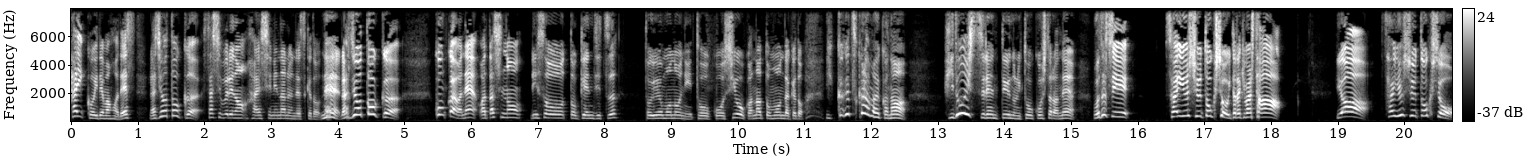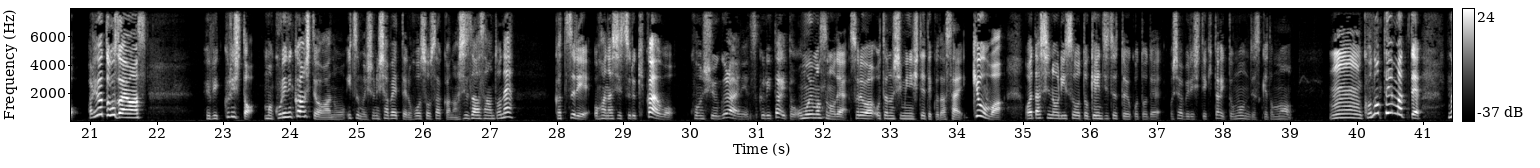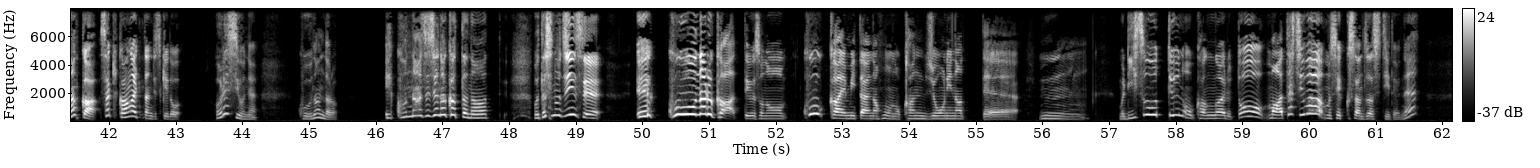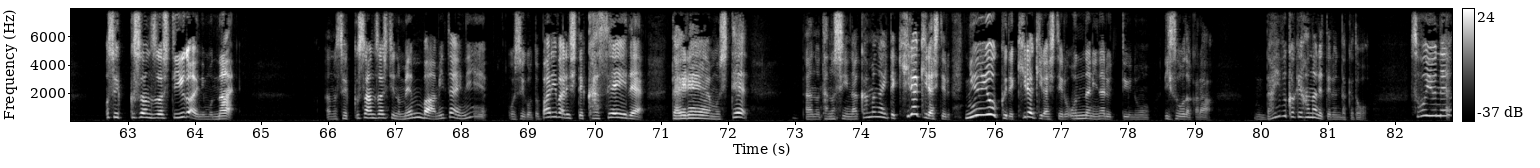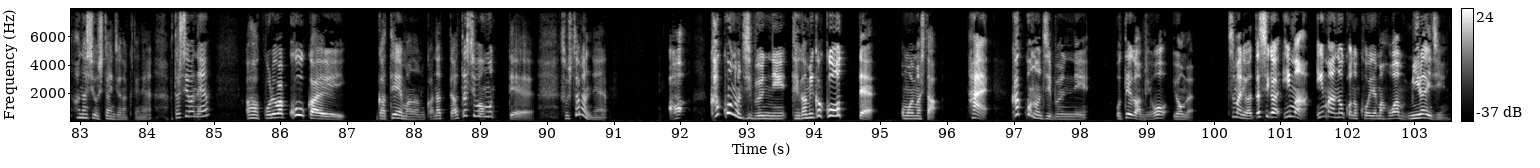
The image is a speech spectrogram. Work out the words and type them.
はい、小出真帆です。ラジオトーク、久しぶりの配信になるんですけど、ねえ、ラジオトーク今回はね、私の理想と現実というものに投稿しようかなと思うんだけど、1ヶ月くらい前かな、ひどい失恋っていうのに投稿したらね、私、最優秀トーク賞をいただきましたいやー、最優秀トーク賞、ありがとうございますえ、びっくりした。まあ、これに関しては、あの、いつも一緒に喋ってる放送作家の芦沢さんとね、がっつりお話しする機会を今週ぐらいに作りたいと思いますので、それはお楽しみにしててください。今日は私の理想と現実ということでおしゃべりしていきたいと思うんですけども、うーん、このテーマって、なんかさっき考えてたんですけど、あれですよね。こうなんだろう。え、こんなはずじゃなかったなって。私の人生、え、こうなるかっていうその、後悔みたいな方の感情になって、うん。まあ、理想っていうのを考えると、まあ私は、まあ、セックスザ・シティだよね。セックスザ・シティ以外にもない。あの、セックスザ・シティのメンバーみたいに、お仕事バリバリして稼いで、大恋愛もして、あの、楽しい仲間がいて、キラキラしてる。ニューヨークでキラキラしてる女になるっていうのを理想だから、だいぶかけ離れてるんだけど、そういうね、話をしたいんじゃなくてね、私はね、ああ、これは後悔がテーマなのかなって私は思って、そしたらね、あ、過去の自分に手紙書こうって思いました。はい。過去の自分にお手紙を読む。つまり私が今、今のこの小出真帆は未来人。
